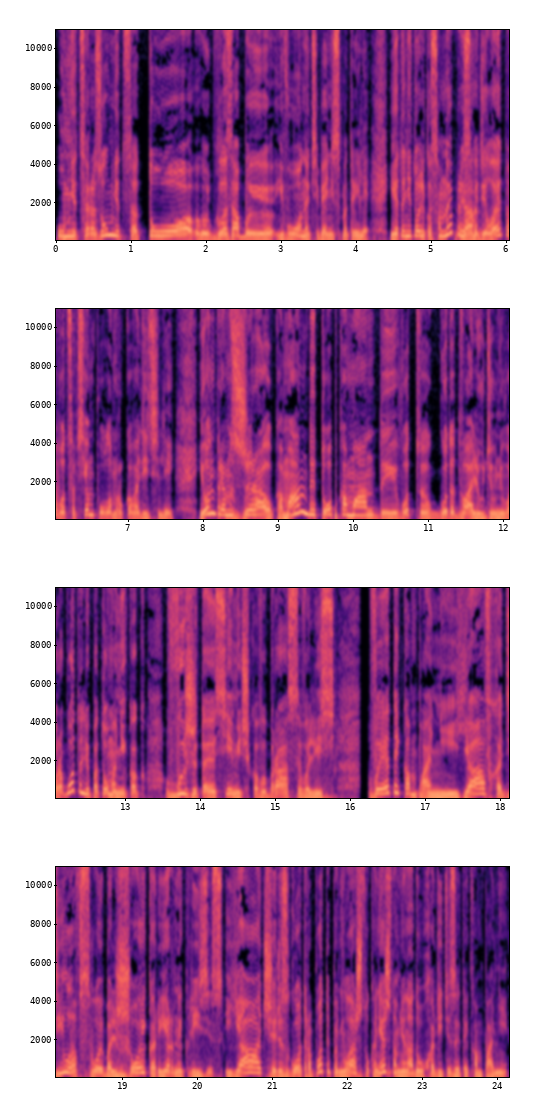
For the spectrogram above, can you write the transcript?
умница-разумница, то э, глаза бы его на тебя не смотрели. И это не только со мной происходило, да. это вот со всем пулом руководителей. И он прям сжирал команды, топ-команды. Вот э, года два люди у него работали, потом они как выжатая семечко выбрасывались в этой компании, я входила в свой большой карьерный кризис. И я через год работы поняла, что, конечно, мне надо уходить из этой компании.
